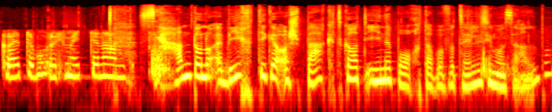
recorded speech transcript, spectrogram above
Guten Morgen miteinander. Sie haben da noch einen wichtigen Aspekt gerade reingebracht, aber erzählen Sie mal selber.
